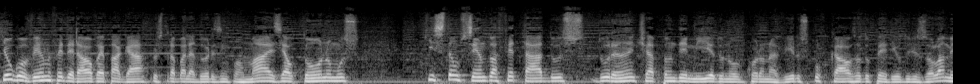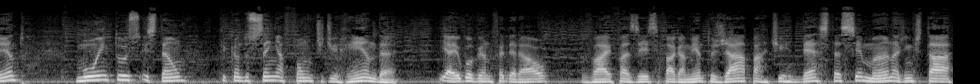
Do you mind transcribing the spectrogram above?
que o governo federal vai pagar para os trabalhadores informais e autônomos que estão sendo afetados durante a pandemia do novo coronavírus por causa do período de isolamento. Muitos estão ficando sem a fonte de renda e aí o governo federal vai fazer esse pagamento já a partir desta semana. A gente está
